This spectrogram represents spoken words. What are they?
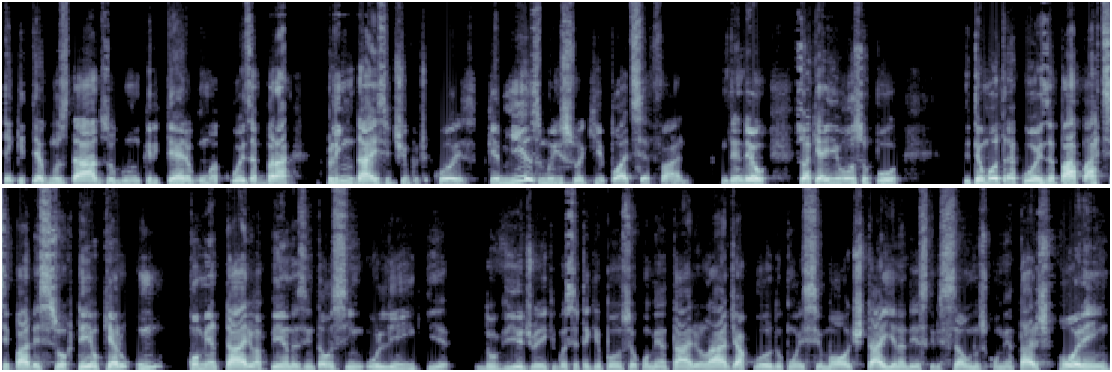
tem que ter alguns dados, algum critério, alguma coisa para blindar esse tipo de coisa. Porque mesmo isso aqui pode ser falho. Entendeu? Só que aí, vamos supor. E tem uma outra coisa. Para participar desse sorteio, eu quero um comentário apenas. Então, assim, o link do vídeo aí que você tem que pôr o seu comentário lá, de acordo com esse molde, está aí na descrição, nos comentários, porém,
